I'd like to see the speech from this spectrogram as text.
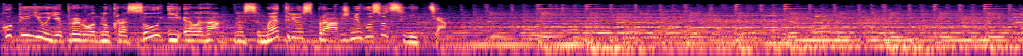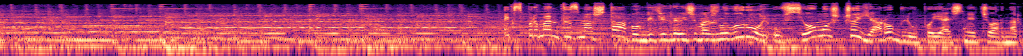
копіює природну красу і елегантну симетрію справжнього суцвіття. Експерименти з масштабом відіграють важливу роль у всьому, що я роблю, пояснює Тьорнер.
